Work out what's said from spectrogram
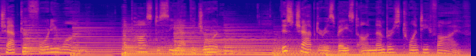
Chapter 41 Apostasy at the Jordan. This chapter is based on Numbers 25.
